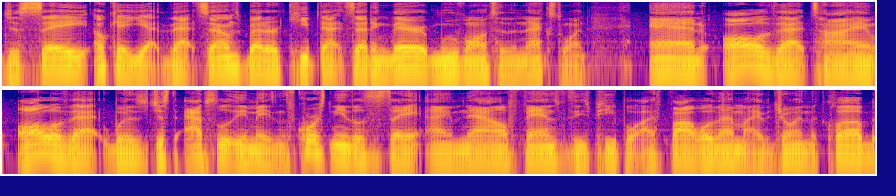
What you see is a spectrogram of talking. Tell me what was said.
just say, Okay, yeah, that sounds better. Keep that setting there, move on to the next one. And all of that time, all of that was just absolutely amazing. Of course, needless to say, I am now fans of these people. I follow them, I've joined the club,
